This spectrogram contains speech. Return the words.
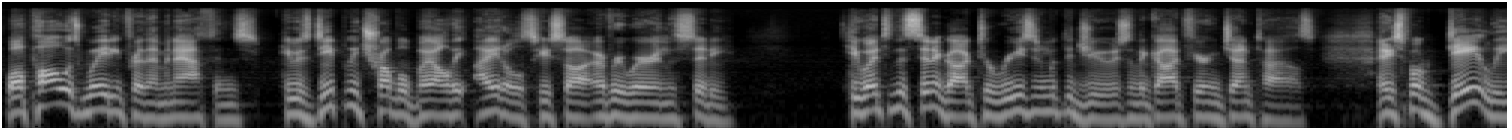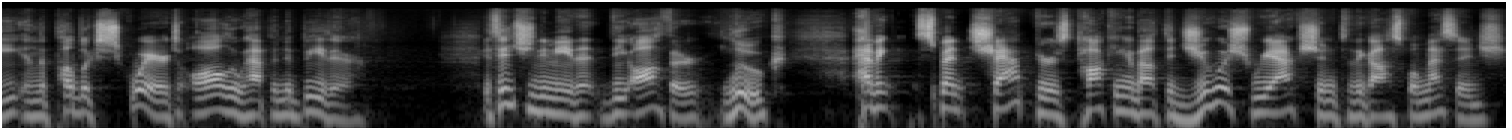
While Paul was waiting for them in Athens, he was deeply troubled by all the idols he saw everywhere in the city. He went to the synagogue to reason with the Jews and the God fearing Gentiles, and he spoke daily in the public square to all who happened to be there. It's interesting to me that the author, Luke, having spent chapters talking about the Jewish reaction to the gospel message,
